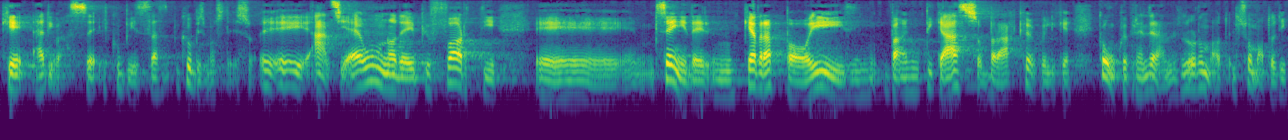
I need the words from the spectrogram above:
che arrivasse il, cubista, il cubismo stesso. E, e, anzi, è uno dei più forti eh, segni del, che avrà poi Picasso, Braque, quelli che comunque prenderanno il, modo, il suo modo di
